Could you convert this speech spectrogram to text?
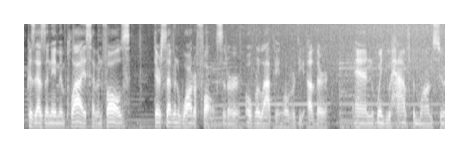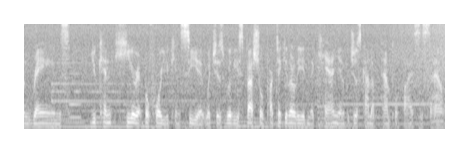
Because as the name implies, Seven Falls, there are seven waterfalls that are overlapping over the other. And when you have the monsoon rains, you can hear it before you can see it, which is really special, particularly in the canyon, which just kind of amplifies the sound.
